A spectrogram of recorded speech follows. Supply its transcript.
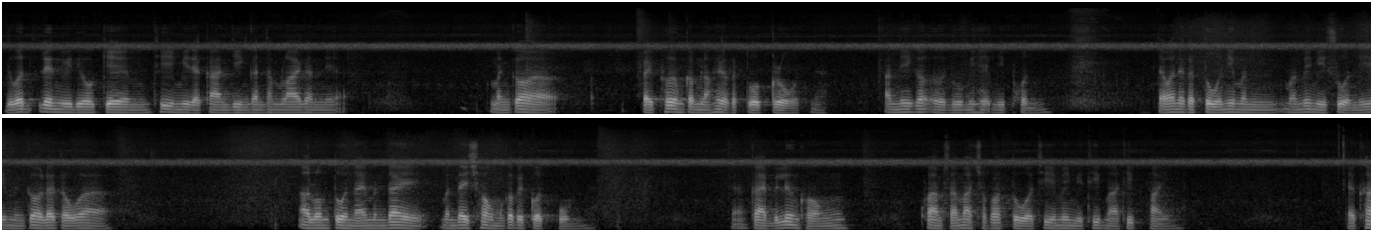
หรือว่าเล่นวิดีโอเกมที่มีแต่การยิงกันทำร้ายกันเนี่ย มันก็ไปเพิ่มกำลังให้กับตัวโกรธนะอันนี้ก็เออดูมีเหตุมีผล แต่ว่าในกระตูนนี่มันมันไม่มีส่วนนี้มันก็แล้วแต่ว่า อารมณ์ตัวไหนมันได้มันได้ช่องมันก็ไปกดปุ่มนะกลายเป็นเรื่องของความสามารถเฉพาะตัวที่ไม่มีที่มาที่ไป แต่ข้อ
